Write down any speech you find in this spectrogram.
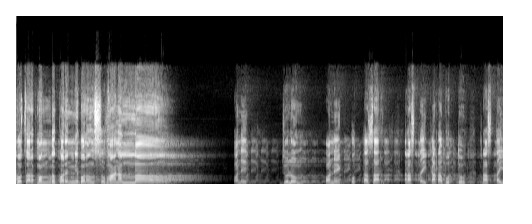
প্রচার বন্ধ করেননি বরং সুভান আল্লাহ অনেক জুলুম, অনেক অত্যাচার রাস্তায় কাটা পড়তো রাস্তায়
